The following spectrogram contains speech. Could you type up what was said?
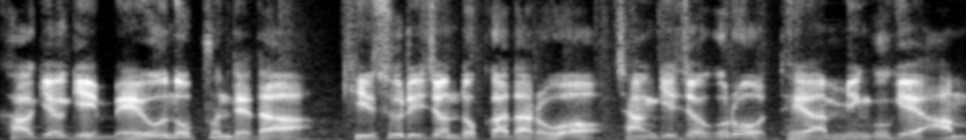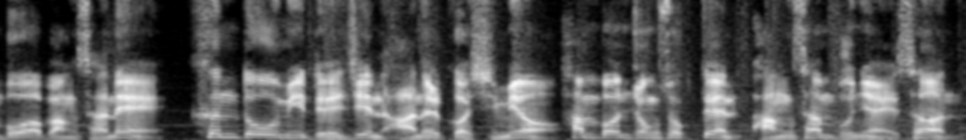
가격이 매우 높은 데다 기술 이전도 까다로워 장기적으로 대한민국의 안보와 방산에 큰 도움이 되진 않을 것이며 한 번 종속된 방산 분야에선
